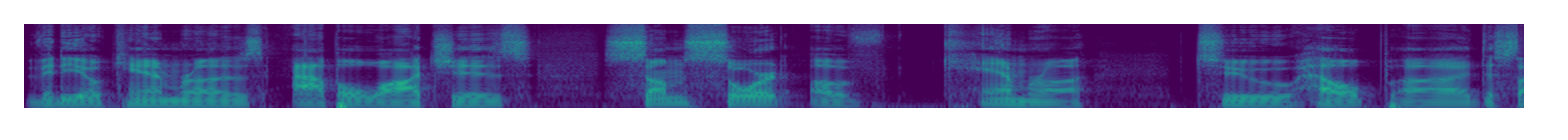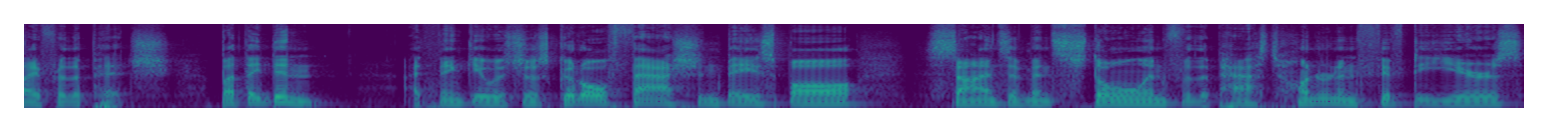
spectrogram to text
video cameras, Apple Watches, some sort of camera to help uh, decipher the pitch. But they didn't. I think it was just good old fashioned baseball. Signs have been stolen for the past 150 years,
